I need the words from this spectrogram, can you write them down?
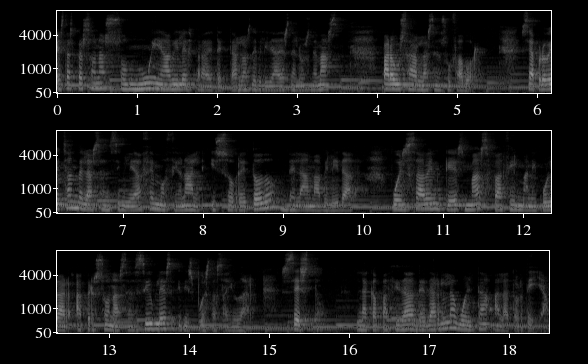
Estas personas son muy hábiles para detectar las debilidades de los demás, para usarlas en su favor. Se aprovechan de la sensibilidad emocional y sobre todo de la amabilidad, pues saben que es más fácil manipular a personas sensibles y dispuestas a ayudar. Sexto, la capacidad de darle la vuelta a la tortilla.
